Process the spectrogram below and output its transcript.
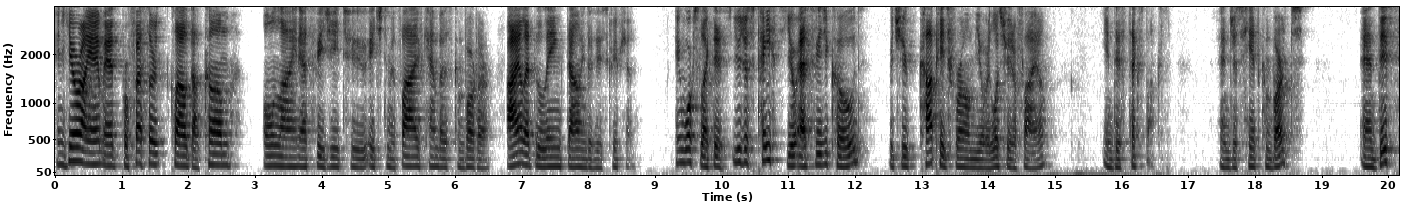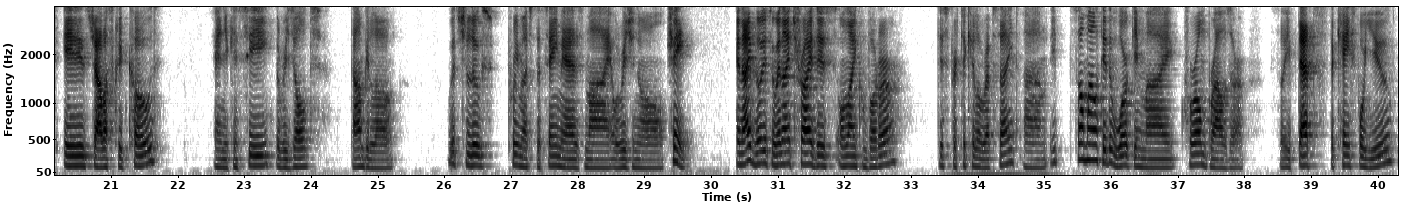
And here I am at professorcloud.com online SVG to HTML5 canvas converter. I'll add the link down in the description. It works like this. You just paste your SVG code, which you copied from your Illustrator file, in this text box and just hit convert. And this is JavaScript code. And you can see the result down below, which looks pretty much the same as my original shape. And I've noticed when I tried this online converter, this particular website, um, it somehow didn't work in my Chrome browser. So if that's the case for you,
